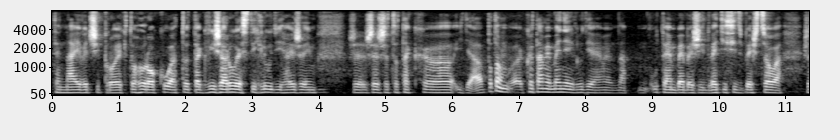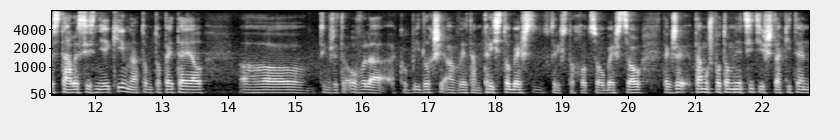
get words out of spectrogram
ten najväčší projekt toho roku a to tak vyžaruje z tých ľudí, hej, že im že, že, že to tak uh, ide. A potom ako tam je menej ľudí, ja neviem, na UTMB beží 2000 bežcov a že stále si s niekým na tomto PTL uh, tým, že to je oveľa akoby dlhšie a je tam 300, bež, 300 chodcov, bežcov, takže tam už potom necítiš taký ten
